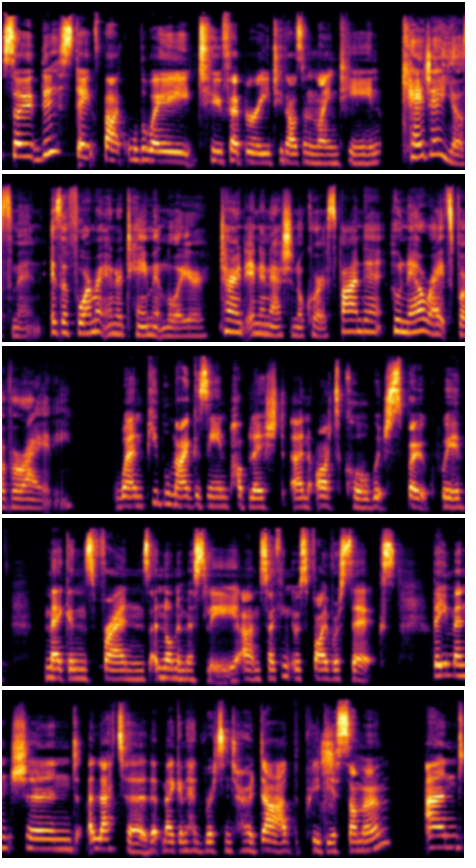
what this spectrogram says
So, this dates back all the way to February 2019 KJ Yossman is a former entertainment lawyer turned international correspondent who now writes for Variety. When People magazine published an article which spoke with Meghan's friends anonymously, um, so I think it was five or six, they mentioned a letter that Meghan had written to her dad the previous summer. And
